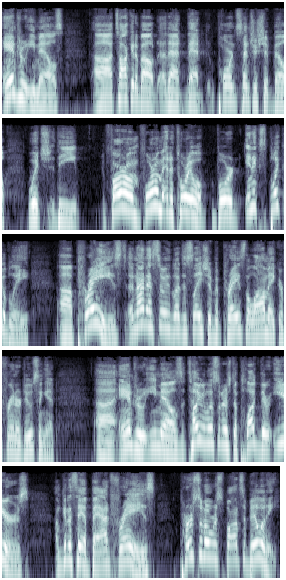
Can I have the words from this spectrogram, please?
Andrew emails, uh, talking about that, that porn censorship bill, which the forum, forum editorial board inexplicably, uh, praised, uh, not necessarily legislation, but praised the lawmaker for introducing it. Uh, Andrew emails, tell your listeners to plug their ears. I'm going to say a bad phrase. Personal responsibility.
